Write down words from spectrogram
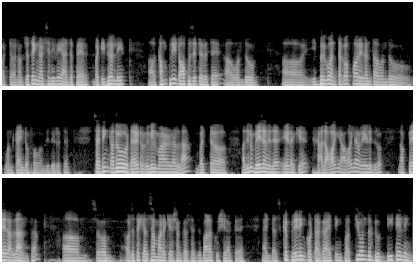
ಬಟ್ ನಾವು ಜೊತೆಗೆ ನಡೆಸಿದ್ದೀವಿ ಆ್ಯಸ್ ಅ ಪೇರ್ ಬಟ್ ಇದರಲ್ಲಿ ಕಂಪ್ಲೀಟ್ ಆಪೋಸಿಟ್ ಇರುತ್ತೆ. ಒಂದು ಇಬ್ಬರಿಗೂ ಒಂದು ತಗೋ ಫಾರ್ ಇರೋಂಥ ಒಂದು ಒಂದು ಕೈಂಡ್ ಆಫ್ ಒಂದು ಇದಿರುತ್ತೆ. ಸೊ ಐ ಥಿಂಕ್ ಅದು ಡೈರೆಕ್ಟರ್ ರಿವೀಲ್ ಮಾಡಲ್ಲ. ಬಟ್ ಅದಿನ್ನೂ ಬೇಜಾನಿದೆ ಹೇಳೋಕ್ಕೆ. ಅದು ಅವಾಗ ಆವಾಗಲೇ ಅವ್ರು ಹೇಳಿದರು, ನಾವು ಪೇರ್ ಅಲ್ಲ ಅಂತ. ಸೊ ಅವ್ರ ಜೊತೆ ಕೆಲಸ ಮಾಡೋಕ್ಕೆ ಶಂಕರ್ ಸರ್ ಭಾಳ ಖುಷಿ ಆಗ್ತದೆ. ಆ್ಯಂಡ್ ಸ್ಕ್ರಿಪ್ಟ್ ರೀಡಿಂಗ್ ಕೊಟ್ಟಾಗ ಐ ಥಿಂಕ್ ಪ್ರತಿಯೊಂದು ಡು ಡೀಟೇಲಿಂಗ್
